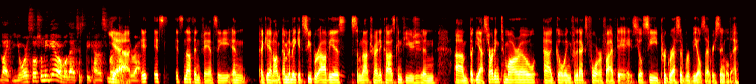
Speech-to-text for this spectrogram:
like your social media, or will that just be kind of spread yeah, out throughout? It, it's it's nothing fancy, and again, I'm, I'm going to make it super obvious. I'm not trying to cause confusion. Um, but yeah, starting tomorrow, uh, going for the next four or five days, you'll see progressive reveals every single day.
